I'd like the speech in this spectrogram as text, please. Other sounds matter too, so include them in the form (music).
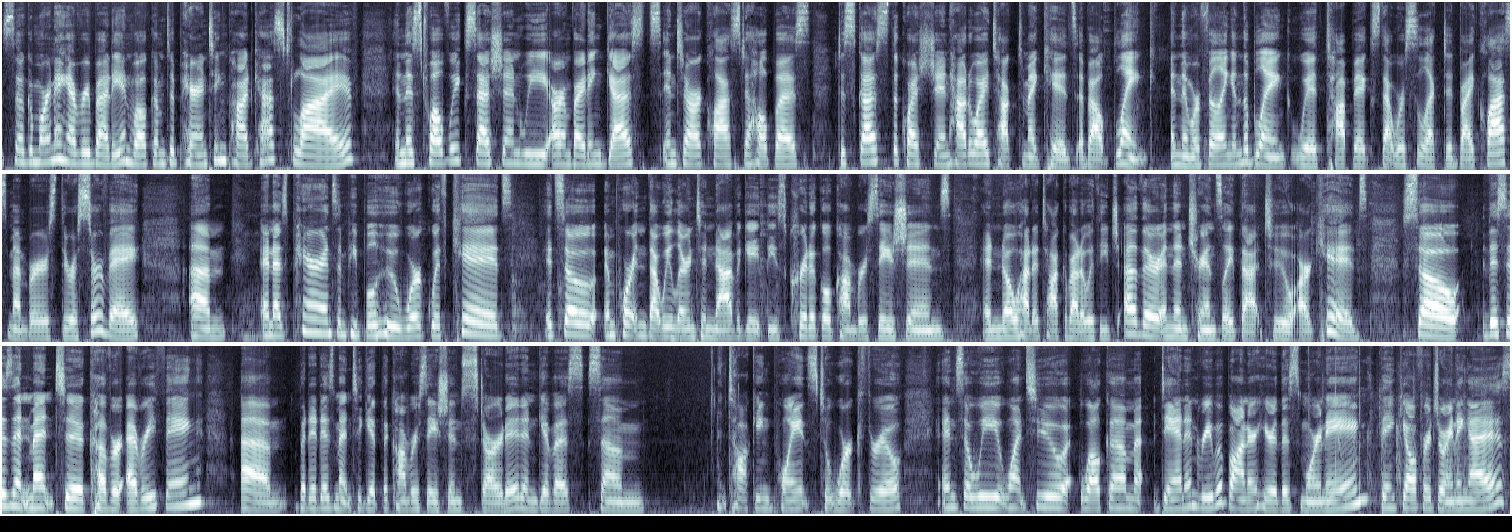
So, good morning, everybody, and welcome to Parenting Podcast Live. In this 12 week session, we are inviting guests into our class to help us discuss the question How do I talk to my kids about blank? And then we're filling in the blank with topics that were selected by class members through a survey. Um, and as parents and people who work with kids, it's so important that we learn to navigate these critical conversations and know how to talk about it with each other and then translate that to our kids. So, this isn't meant to cover everything, um, but it is meant to get the conversation started and give us some talking points to work through. And so we want to welcome Dan and Reba Bonner here this morning. Thank y'all for joining us.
